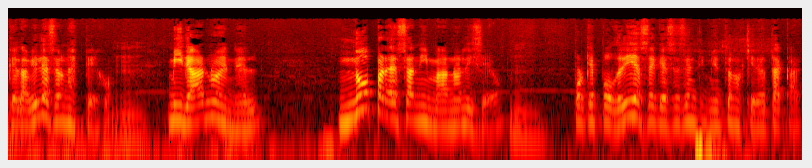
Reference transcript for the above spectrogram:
que la Biblia sea un espejo, Mm. mirarnos en él, no para desanimarnos, Eliseo, Mm. porque podría ser que ese sentimiento nos quiera atacar,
